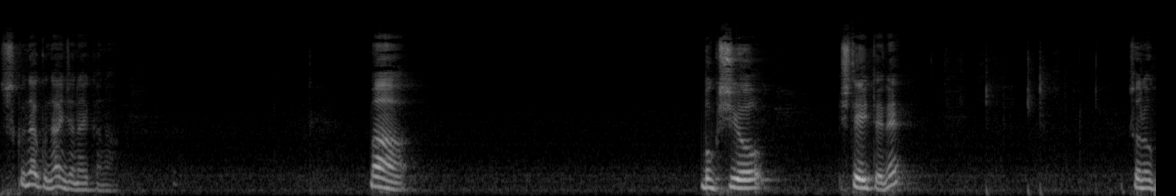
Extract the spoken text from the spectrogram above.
少なくないんじゃないかな。まあ牧師をしていてねその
